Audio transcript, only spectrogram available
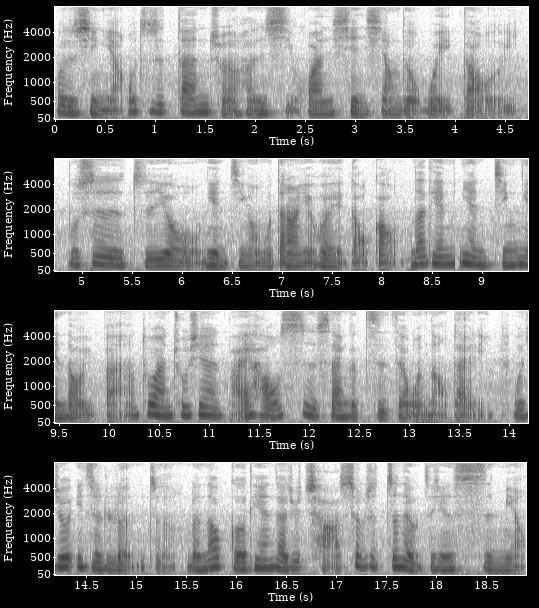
或者信仰，我只是单纯很喜欢线香的味道而已。不是只有念经哦，我当然也会祷告。那天念经念到一半，突然出现“白毫寺”三个字在我脑袋里，我就一直忍着，忍到隔天才去查是不是真的有这间寺庙，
